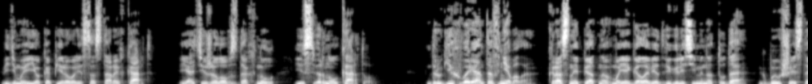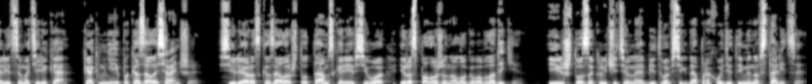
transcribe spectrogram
видимо, ее копировали со старых карт. Я тяжело вздохнул и свернул карту. Других вариантов не было. Красные пятна в моей голове двигались именно туда, к бывшей столице материка, как мне и показалось раньше. Силия рассказала, что там, скорее всего, и расположено логово владыки, и что заключительная битва всегда проходит именно в столице.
